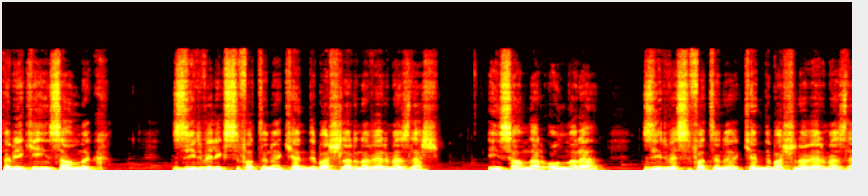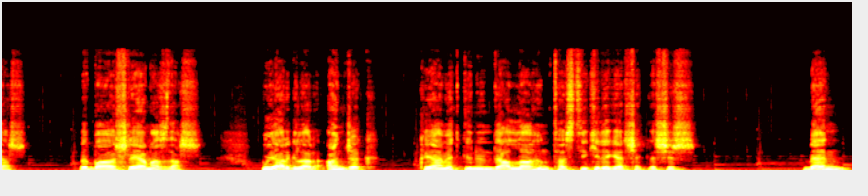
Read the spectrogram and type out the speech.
Tabii ki insanlık zirvelik sıfatını kendi başlarına vermezler. İnsanlar onlara zirve sıfatını kendi başına vermezler ve bağışlayamazlar. Bu yargılar ancak kıyamet gününde Allah'ın tasdikiyle gerçekleşir. Ben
